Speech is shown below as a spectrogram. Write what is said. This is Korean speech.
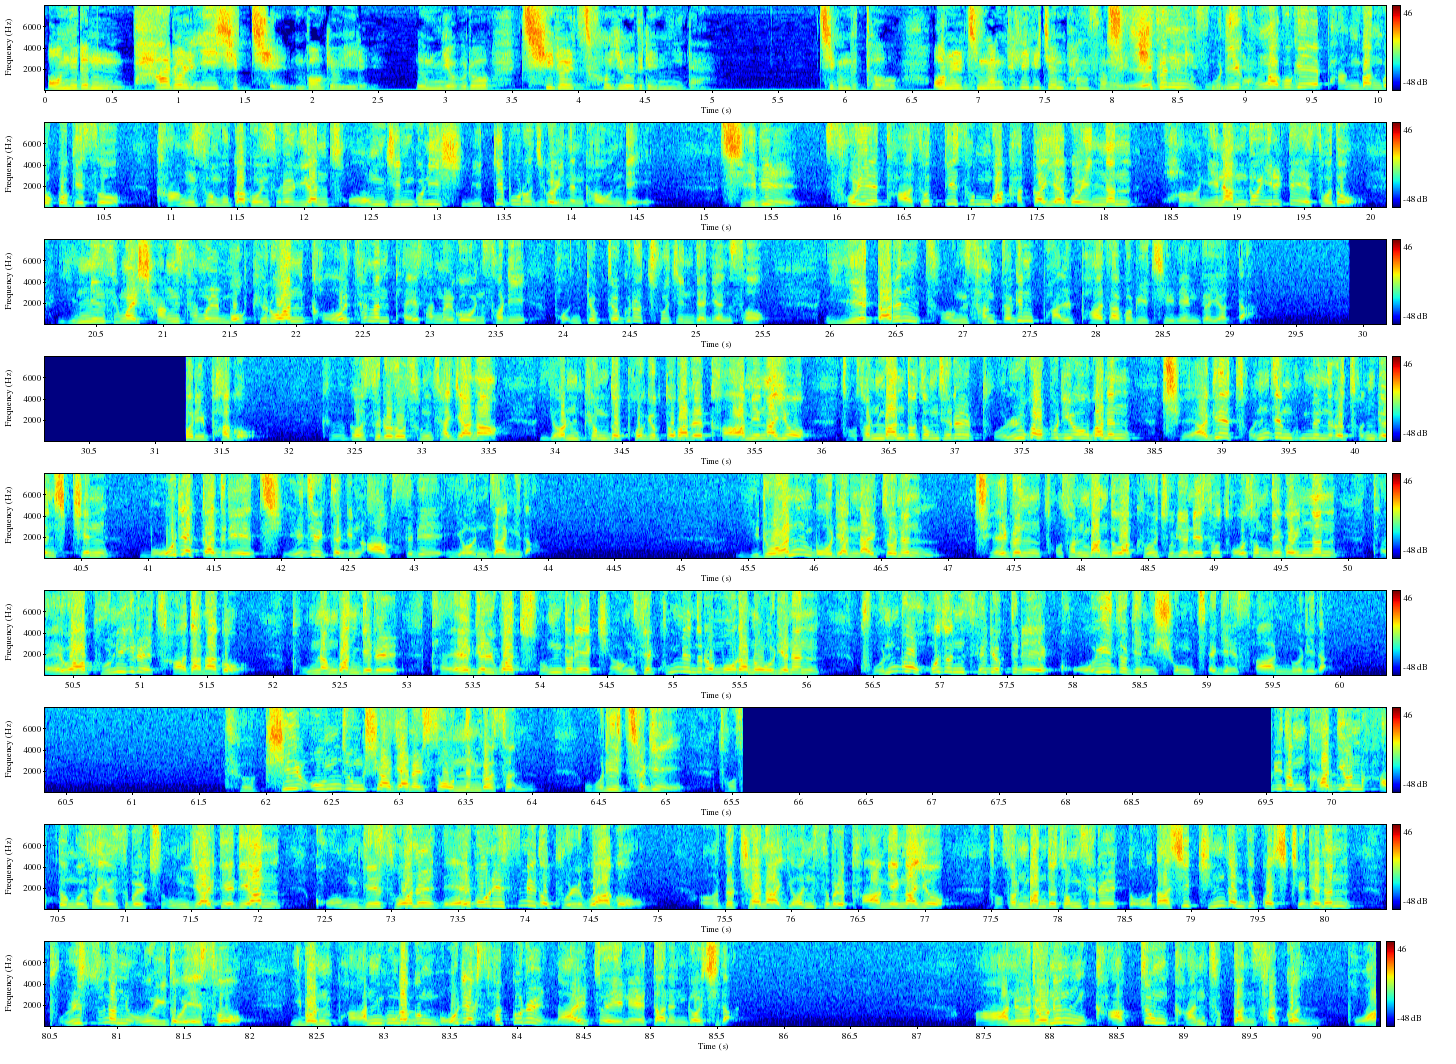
오늘은 8월 27 목요일 음력으로 7월 초여드립니다. 지금부터 오늘 중앙 텔레비전 방송을 최근 시작하겠습니다. 우리 공화국의 방방곡곡에서 강성국가 건설을 위한 정진군이 힘있게 벌어지고 있는 가운데 10일 서해 다섯 개 섬과 가까이 하고 있는 황해남도 일대에서도 인민생활 향상을 목표로 한 거창한 대상물 건설이 본격적으로 추진되면서 이에 따른 정상적인 발파 작업이 진행되었다. 돌입하고 그것으로도 성착이 않아 연평도 포격 도발을 감행하여 조선반도 정세를 불과불이 오가는 최악의 전쟁 국면으로 전변시킨 모략가들의 체질적인 악습의 연장이다. 이러한 모략 날조는 최근 조선반도와 그 주변에서 조성되고 있는 대화 분위기를 차단하고 북남 관계를 대결과 충돌의 경색 국면으로 몰아놓으려는 군부 호전 세력들의 고의적인 흉책의 산물이다. 특히 엄중시하지 않을 수 없는 것은 우리 측이 Freedom Guardian 합동군사 연습을 중지할 데 대한 공개 서한을 내보냈음에도 불구하고 어떻게 하나 연습을 강행하여 조선반도 정세를 또다시 긴장격화시키려는 불순한 의도에서 이번 반공화국 모략 사건을 날조해냈다는 것이다. 안으로는 각종 간첩단 사건, 보안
